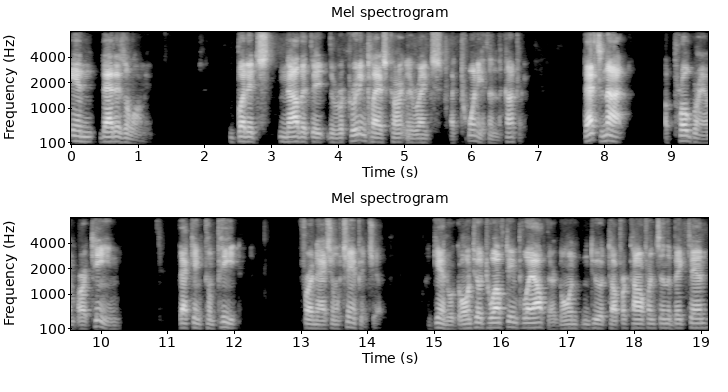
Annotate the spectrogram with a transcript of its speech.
And that is alarming. But it's now that the, the recruiting class currently ranks like 20th in the country. That's not a program or a team that can compete for a national championship. Again, we're going to a 12 team playoff. They're going into a tougher conference in the Big Ten.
